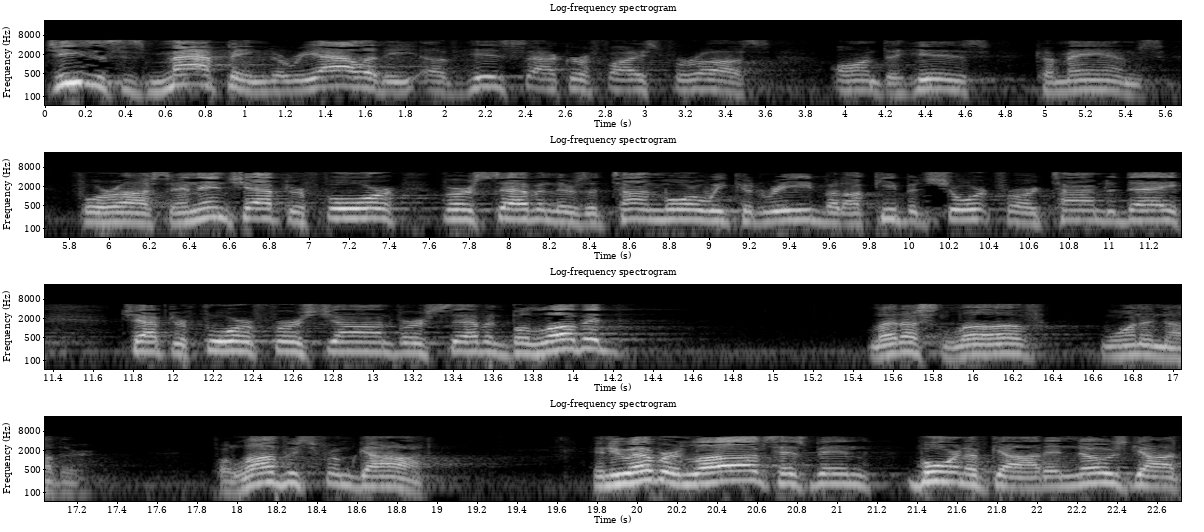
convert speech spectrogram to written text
Jesus is mapping the reality of his sacrifice for us onto his commands for us. And then chapter 4, verse 7, there's a ton more we could read, but I'll keep it short for our time today. Chapter 4, 1 John, verse 7, Beloved, let us love one another, for love is from God. And whoever loves has been born of God and knows God.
